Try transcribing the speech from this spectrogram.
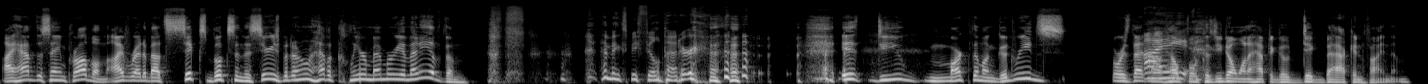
I have the same problem. I've read about six books in the series, but I don't have a clear memory of any of them. That makes me feel better. Is, do you mark them on Goodreads, or is that not I- helpful because you don't want to have to go dig back and find them?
